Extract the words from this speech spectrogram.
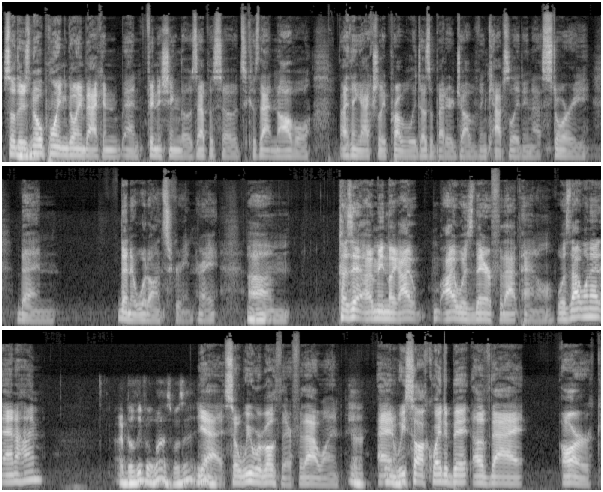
So there's no point in going back and, and finishing those episodes because that novel I think actually probably does a better job of encapsulating that story than than it would on screen, right? Um, cause it, I mean, like I, I was there for that panel. Was that one at Anaheim? I believe it was, wasn't it? Yeah. So we were both there for that one, yeah, and we saw quite a bit of that arc.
